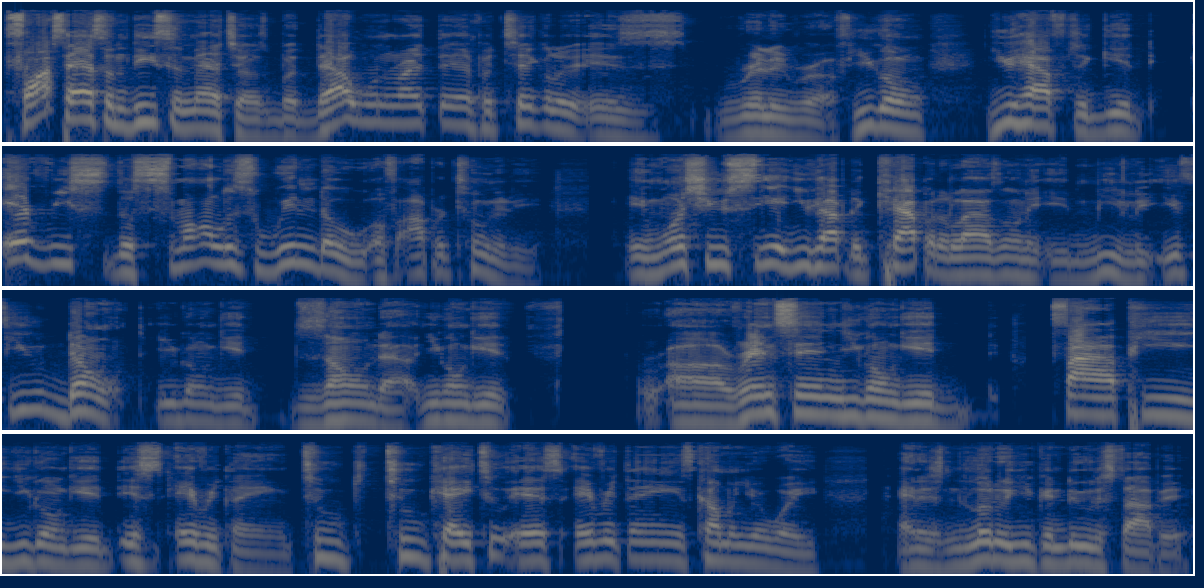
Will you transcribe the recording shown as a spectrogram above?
Faust has some decent matchups, but that one right there in particular is really rough. You going you have to get every the smallest window of opportunity, and once you see it, you have to capitalize on it immediately. If you don't, you're gonna get zoned out. You're gonna get uh rinsing. You're gonna get five P. You're gonna get it's everything two two K two S. Everything's coming your way, and there's little you can do to stop it.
